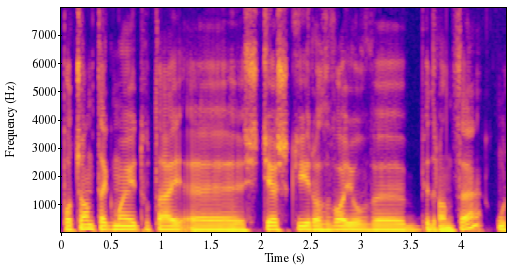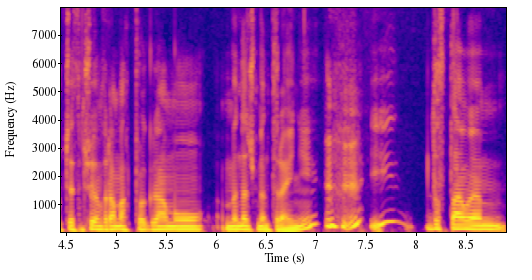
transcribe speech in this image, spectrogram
początek mojej tutaj e, ścieżki rozwoju w Biedronce. Uczestniczyłem w ramach programu Management Trainee i dostałem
